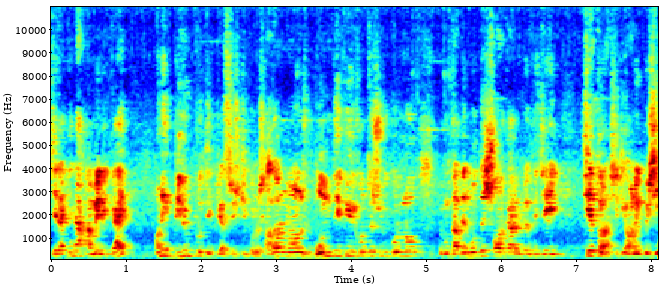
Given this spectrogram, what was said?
যেটা কিনা আমেরিকায় অনেক বিরূপ প্রতিক্রিয়া সৃষ্টি করল। সাধারণ মানুষ বন্দি ফিল করতে শুরু করল এবং তাদের মধ্যে সরকার বিরোধী যেই চেতনা, সেটি অনেক বেশি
